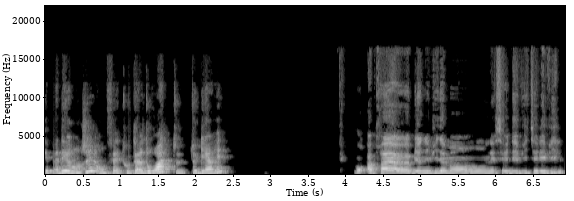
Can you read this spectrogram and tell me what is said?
n'es pas dérangé en fait, où tu as le droit de te, te garer Bon, après, bien évidemment, on essaye d'éviter les villes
